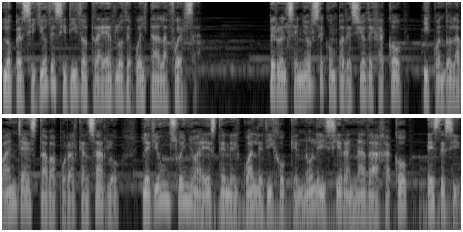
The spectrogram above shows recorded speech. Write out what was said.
Lo persiguió decidido a traerlo de vuelta a la fuerza. Pero el Señor se compadeció de Jacob, y cuando Labán ya estaba por alcanzarlo, le dio un sueño a éste en el cual le dijo que no le hiciera nada a Jacob, es decir,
